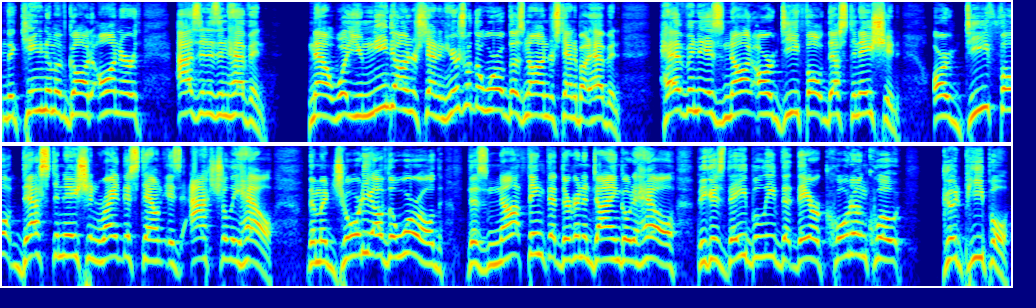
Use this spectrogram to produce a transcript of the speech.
the kingdom of God on earth as it is in heaven. Now, what you need to understand, and here's what the world does not understand about heaven heaven is not our default destination. Our default destination, write this down, is actually hell. The majority of the world does not think that they're gonna die and go to hell because they believe that they are quote unquote good people.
